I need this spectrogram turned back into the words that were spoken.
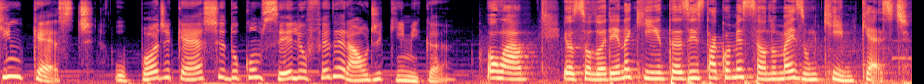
KimCast, o podcast do Conselho Federal de Química. Olá, eu sou Lorena Quintas e está começando mais um KimCast.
